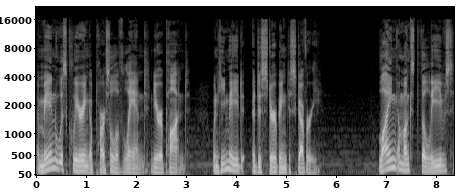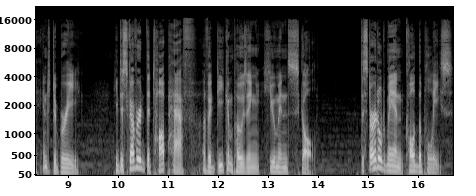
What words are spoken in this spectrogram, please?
a man was clearing a parcel of land near a pond when he made a disturbing discovery. Lying amongst the leaves and debris, he discovered the top half of a decomposing human skull. The startled man called the police,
